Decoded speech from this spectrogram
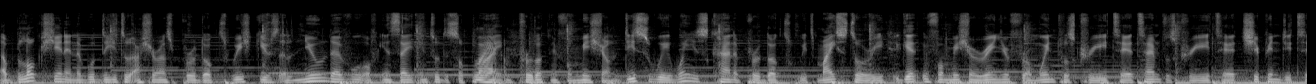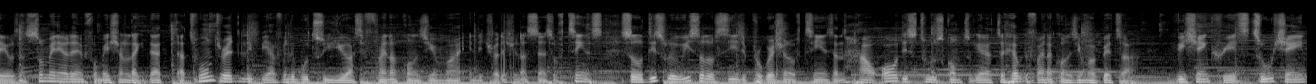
a blockchain enabled digital assurance product which gives a new level of insight into the supply and product information. This way, when you scan a product with My Story, you get information ranging from when it was created, time it was created, shipping details, and so many other information like that that won't readily be available to you as a final consumer in the traditional sense of things. So this way, we sort of see the progression of things and how all these tools come together to help the final consumer better. VeChain creates Toolchain,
